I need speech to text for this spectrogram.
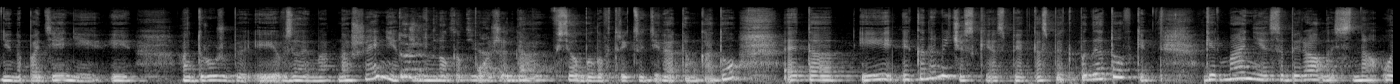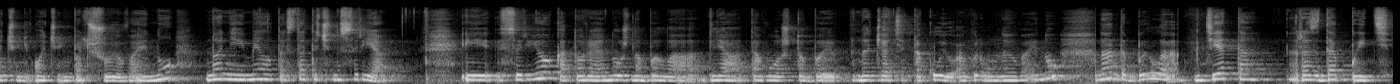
ненападении и о дружбе и взаимоотношениях Тоже немного позже. Да, все было в 1939 году. Это и экономический аспект, аспект подготовки. Германия собиралась на очень-очень большую войну, но не имела достаточно сырья. И сырье, которое нужно было для того, чтобы начать такую огромную войну, надо было где-то раздобыть.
